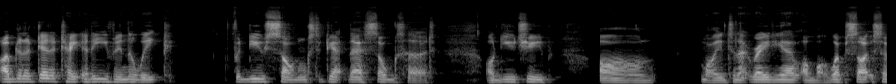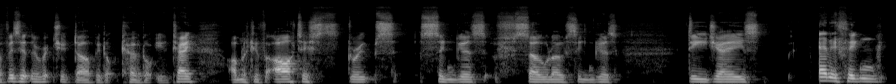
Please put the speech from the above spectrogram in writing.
I'm going to dedicate an evening a week for new songs to get their songs heard on YouTube, on my internet radio, on my website. So visit the richarddarby.co.uk. I'm looking for artists, groups, singers, solo singers, DJs, anything,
